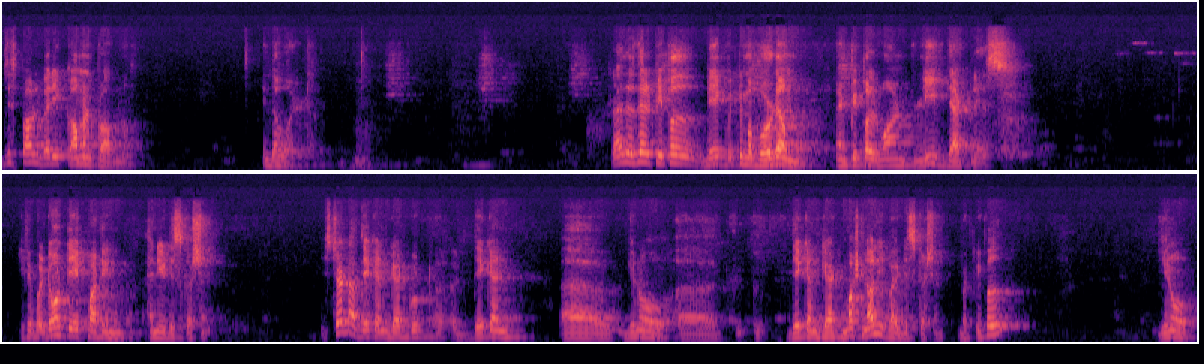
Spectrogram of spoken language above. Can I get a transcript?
This problem very common problem in the world. Rather than people make victim of boredom and people want to leave that place. If people don't take part in any discussion, instead of they can get good, uh, they can, uh, you know, uh, they can get much knowledge by discussion. But people, you know,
